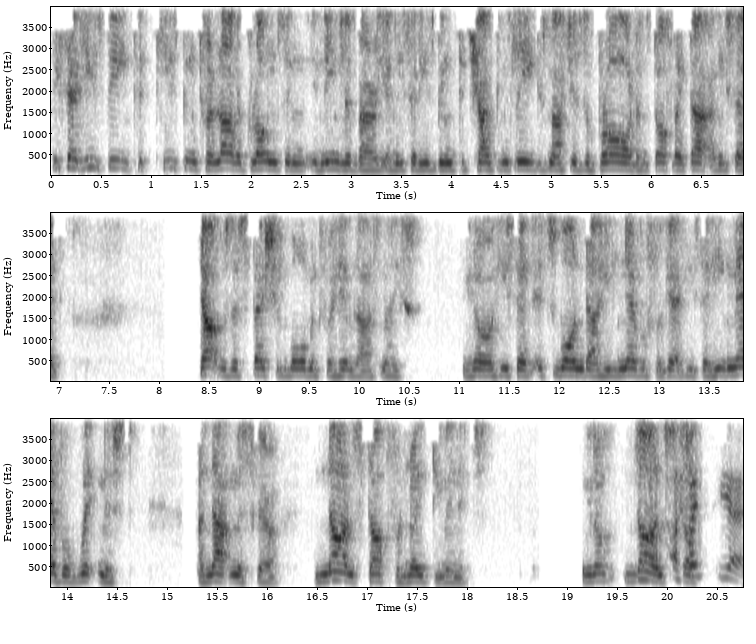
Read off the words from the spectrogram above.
He said he's been to he's been to a lot of grounds in, in England, Barry, and he said he's been to Champions Leagues matches abroad and stuff like that. And he said that was a special moment for him last night. You know, he said it's one that he'll never forget. He said he never witnessed an atmosphere non-stop for 90 minutes. You know, non-stop. I think, yeah.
